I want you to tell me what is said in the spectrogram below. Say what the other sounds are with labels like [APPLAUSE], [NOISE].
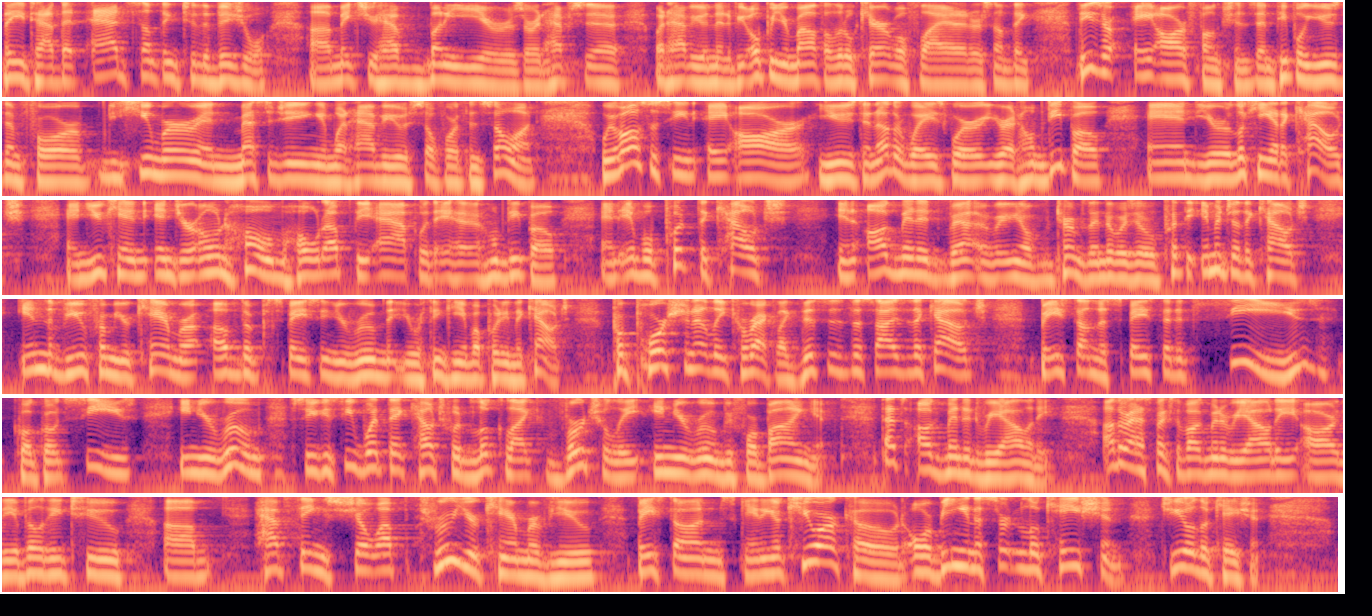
that you tap that adds something to the visual, uh, makes you have bunny ears or it has uh, what have you. And then if you open your mouth, a little carrot will fly at it or something. These are AR functions, and people use them for humor and messaging and what have you, so forth and so on. We've also seen AR used in other ways where you're at Home Depot and you're looking at a couch, and you can, in your own home, hold up the app with Home Depot, and it will put the couch in augmented you know terms. In other words it will put the image of the couch in the view from your camera of the space in your room that you were thinking about putting the couch. Proportionately correct. Like this is the size of the couch based on the space that it sees quote quote sees in your room so you can see what that couch would look like virtually in your room before buying it. That's augmented reality. Other aspects of augmented reality are the ability to um, have things show up through your camera view based on scanning a QR code or being in a certain location, geolocation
